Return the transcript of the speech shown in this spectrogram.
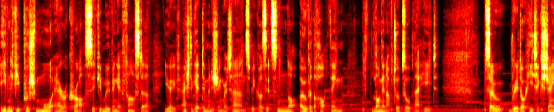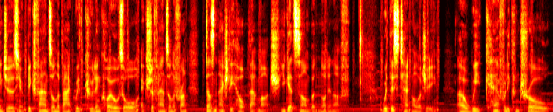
even if you push more air across, if you're moving it faster, you actually get diminishing returns because it's not over the hot thing long enough to absorb that heat. So rear door heat exchangers, you know, big fans on the back with cooling coils or extra fans on the front doesn't actually help that much. You get some, but not enough. With this technology, uh, we carefully control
